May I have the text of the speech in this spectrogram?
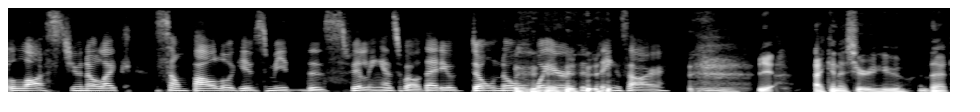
lost you know like sao paulo gives me this feeling as well that you don't know where the things are. Yeah i can assure you that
